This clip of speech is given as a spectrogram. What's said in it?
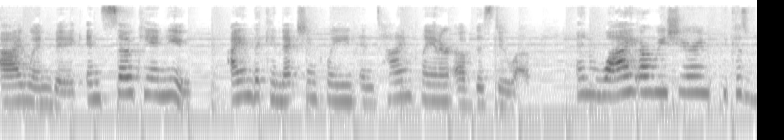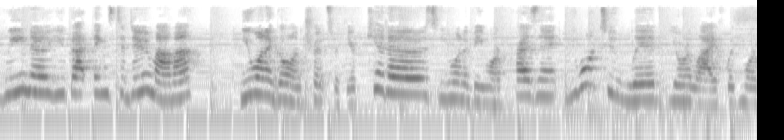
I win big, and so can you. I am the connection queen and time planner of this duo. And why are we sharing? Because we know you got things to do, mama. You want to go on trips with your kiddos. You want to be more present. You want to live your life with more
